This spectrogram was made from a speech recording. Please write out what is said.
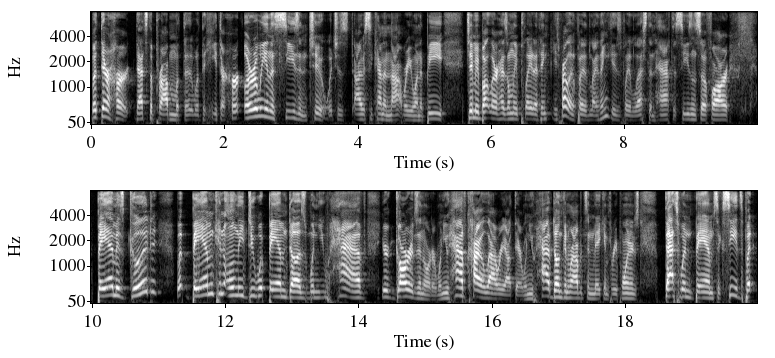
but they're hurt. That's the problem with the with the Heat. They're hurt early in the season too, which is obviously kind of not where you want to be. Jimmy Butler has only played, I think he's probably played, I think he's played less than half the season so far. Bam is good, but Bam can only do what Bam does when you have your guards in order, when you have Kyle Lowry out there, when you have Duncan Robinson making three pointers. That's when Bam succeeds. But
